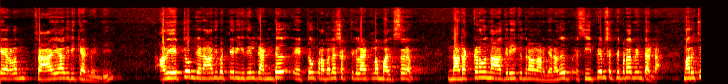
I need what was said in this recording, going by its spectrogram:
കേരളം ചായാതിരിക്കാൻ വേണ്ടി അത് ഏറ്റവും ജനാധിപത്യ രീതിയിൽ രണ്ട് ഏറ്റവും പ്രബല ശക്തികളായിട്ടുള്ള മത്സരം നടക്കണമെന്ന് ആഗ്രഹിക്കുന്ന ഒരാളാണ് ഞാൻ. അത് സി പി എം ശക്തിപ്പെടാൻ വേണ്ടിയിട്ടല്ല മറിച്ച്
